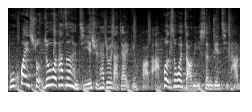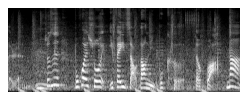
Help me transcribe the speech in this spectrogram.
不会说，如果他真的很急，也许他就会打家里电话吧，或者是会找你身边其他的人，就是不会说一非找到你不可的话。那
